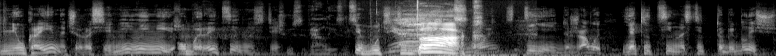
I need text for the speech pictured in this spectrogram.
Ні Україна чи Росія. Ні, ні, ні. Обери цінності. І будь Так. з тією державою, які цінності тобі ближче.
